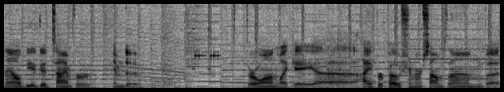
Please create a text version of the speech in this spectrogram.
now would be a good time for him to throw on like a uh, hyper potion or something, but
